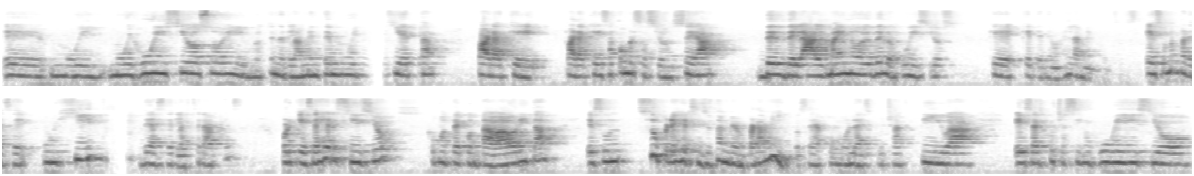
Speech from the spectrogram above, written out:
eh, muy, muy juicioso y uno tener la mente muy quieta para que, para que esa conversación sea desde el alma y no desde los juicios que, tenemos en la mente. Eso me parece un hit de hacer las terapias, porque ese ejercicio como te contaba ahorita, es un súper ejercicio también para mí, o sea, como la escucha activa, esa escucha sin juicio,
